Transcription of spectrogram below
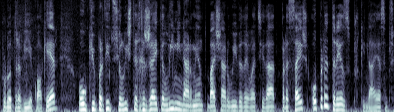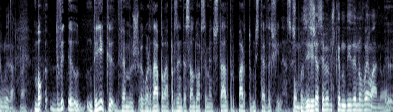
por outra via qualquer ou que o Partido Socialista rejeita liminarmente baixar o IVA da eletricidade para 6 ou para 13, porque ainda há essa possibilidade, não é? Bom, eu diria que devemos aguardar pela apresentação do Orçamento do Estado por parte do Ministério das Finanças. Bom, mas isso já sabemos que a medida não vem lá, não é? Eh,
